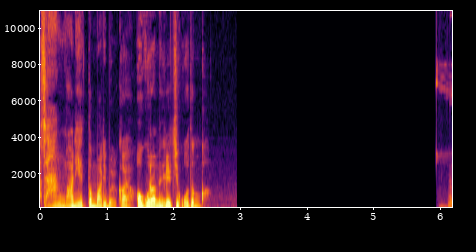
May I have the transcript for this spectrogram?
가장 많이 했던 말이 뭘까요? 억울하면 일찍 오던가.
